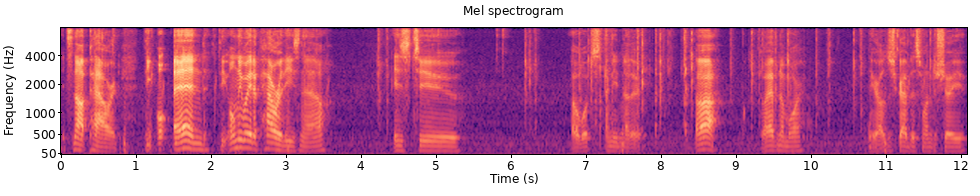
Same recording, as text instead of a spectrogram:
it's not powered. The and the only way to power these now is to oh whoops I need another ah do I have no more here I'll just grab this one to show you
